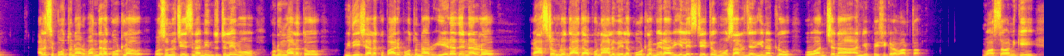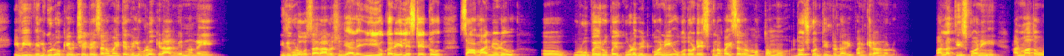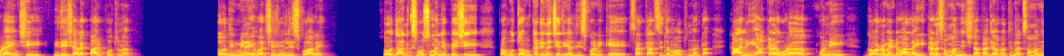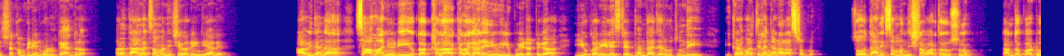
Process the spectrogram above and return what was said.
అలసిపోతున్నారు. వందల కోట్ల వసూలు చేసిన నిందితులేమో కుటుంబాలతో విదేశాలకు పారిపోతున్నారు. ఏడాదిన్నరలో రాష్ట్రంలో దాదాపు నాలుగు వేల కోట్ల మేర రియల్ ఎస్టేట్ మోసాలు జరిగినట్లు ఓ అంచనా అని చెప్పేసి ఇక్కడ వార్త. వాస్తవానికి ఇవి వెలుగులోకి వచ్చేటివి సగం అయితే వెలుగులోకి రానివి ఎన్ని ఉన్నాయి ఇది కూడా ఒకసారి ఆలోచన చేయాలి. ఈ యొక్క రియల్ ఎస్టేట్ సామాన్యుడు రూపాయి రూపాయి కూడబెట్టుకొని ఒక తోట వేసుకున్న పైసలను మొత్తం దోచుకొని తింటున్నారు ఈ పనికిరాని వాళ్ళు మళ్ళీ తీసుకొని అన్మాతం ఉడాయించి విదేశాలకు పారిపోతున్నారు. సో దీని మీద ఎవరు చర్యలు తీసుకోవాలి? సో దానికి కోసం అని చెప్పేసి ప్రభుత్వం కఠిన చర్యలు తీసుకోనికే సర్కార్ సిద్ధమవుతుందంట. కానీ అక్కడ కూడా కొన్ని గవర్నమెంట్ వాళ్ళ ఇక్కడ సంబంధించిన ప్రజాప్రతినిధులకు సంబంధించిన కంపెనీలు కూడా ఉంటాయి అందులో. వాళ్ళ దానికి సంబంధించి ఎవరు ఏం చేయాలి? ఆ విధంగా సామాన్యుడి యొక్క కళ కలగానే మిగిలిపోయేటట్టుగా ఈ యొక్క రియల్ ఎస్టేట్ దందా జరుగుతుంది ఇక్కడ మన తెలంగాణ రాష్ట్రంలో. సో దానికి సంబంధించిన వార్త చూస్తున్నాం. దాంతోపాటు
